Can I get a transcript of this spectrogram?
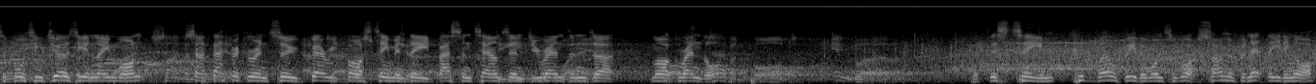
Supporting Jersey in lane one, South Africa in two, very fast team indeed. Basson Townsend, Durand and uh, Mark Randall. But this team could well be the one to watch. Simon Burnett leading off.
